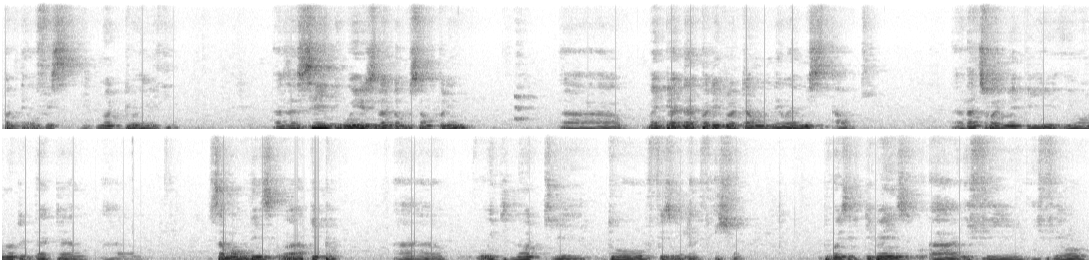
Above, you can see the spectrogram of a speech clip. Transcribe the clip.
but the office did not do anything. As I said, we use random sampling. Uh, maybe at that particular time they were missed out. Uh, that's why maybe you noted that uh, uh, some of these uh, people we did not do physical verification because it depends uh, if you, if your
